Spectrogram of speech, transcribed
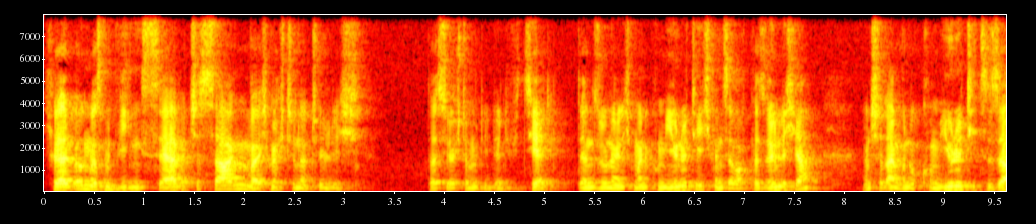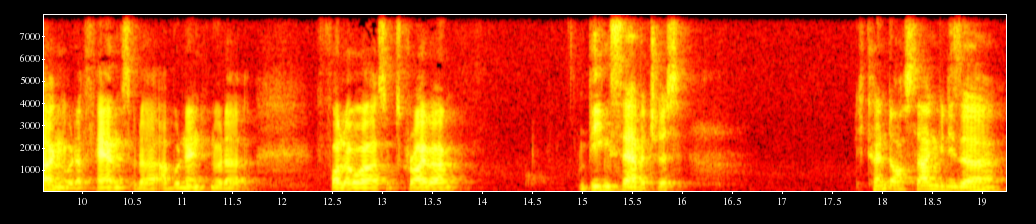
Ich will halt irgendwas mit Vegan Savages sagen, weil ich möchte natürlich, dass ihr euch damit identifiziert. Denn so nenne ich meine Community. Ich finde es einfach persönlicher, anstatt einfach nur Community zu sagen oder Fans oder Abonnenten oder Follower, Subscriber. Vegan Savages. Ich könnte auch sagen, wie dieser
